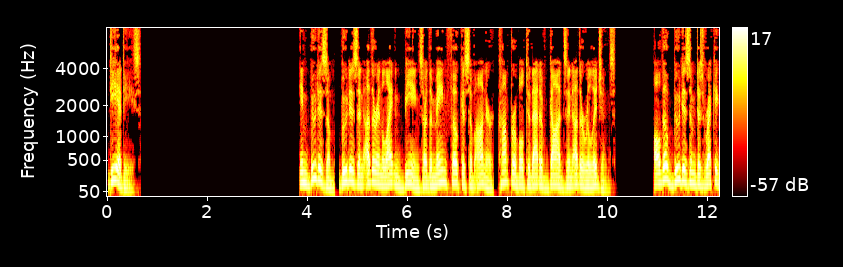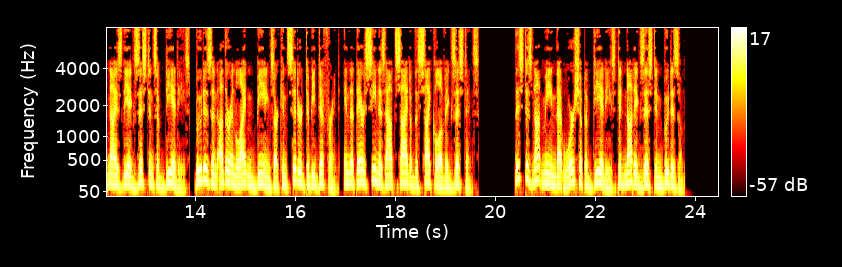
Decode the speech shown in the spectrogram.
Deities In Buddhism, Buddhas and other enlightened beings are the main focus of honor, comparable to that of gods in other religions. Although Buddhism does recognize the existence of deities, Buddhas and other enlightened beings are considered to be different, in that they are seen as outside of the cycle of existence. This does not mean that worship of deities did not exist in Buddhism.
